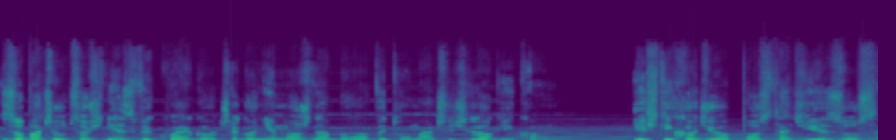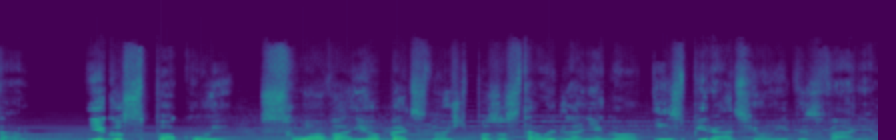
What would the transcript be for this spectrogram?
Zobaczył coś niezwykłego, czego nie można było wytłumaczyć logiką. Jeśli chodzi o postać Jezusa, jego spokój, słowa i obecność pozostały dla niego inspiracją i wyzwaniem.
